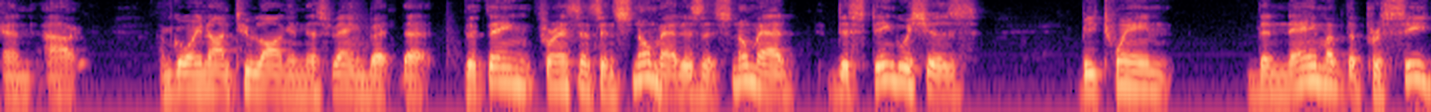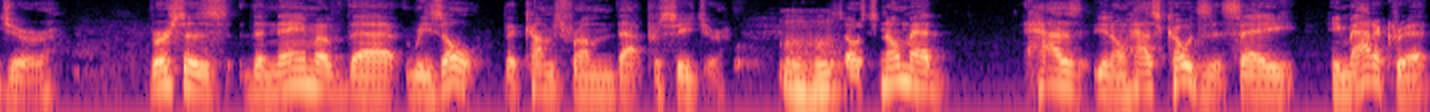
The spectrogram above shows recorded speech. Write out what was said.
And uh, I'm going on too long in this vein, but the the thing, for instance, in SNOMED is that SNOMED distinguishes between the name of the procedure versus the name of the result that comes from that procedure. Mm-hmm. So SNOMED has, you know, has codes that say hematocrit,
